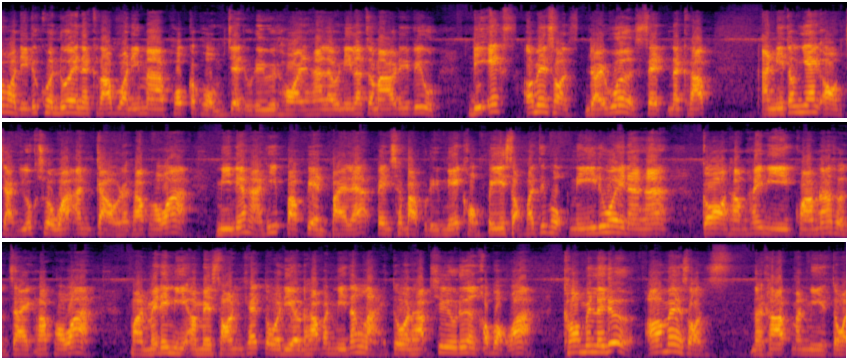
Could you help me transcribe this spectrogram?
สวัสดีทุกคนด้วยนะครับ วันนี้มาพบกับผมเจ็ดรีวิวทอยนะฮะ แล้ววันนี้เราจะมารีวิว DX Amazon Driver Set นะครับ อันนี้ต้องแยกออกจากยุคโชวะอันเก่านะครับ เพราะว่ามีเนื้อหาที่ปรับเปลี่ยนไปและเป็นฉบับรีเมคของปี 2016 นี้ด้วยนะฮะ ก็ทำให้มีความน่าสนใจครับ เพราะว่ามันไม่ได้มี Amazon แค่ตัวเดียวนะครับ มันมีตั้งหลายตัวนะครับ ชื่อเรื่องเขาบอกว่า Kamen Rider Amazon นะครับ มันมีตัว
